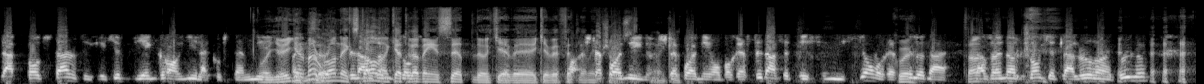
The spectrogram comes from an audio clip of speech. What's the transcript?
La plupart du temps, c'est que l'équipe vient gagner la Coupe Stanley. Ouais, il y a également Exact. Ron Extall en une 87 là, qui avait, qui avait fait Ouais, la même pas chose. né, là. J'étais pas né. On va rester dans cette définition. On va rester là, dans, dans un horizon qui a de l'allure un peu, là.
